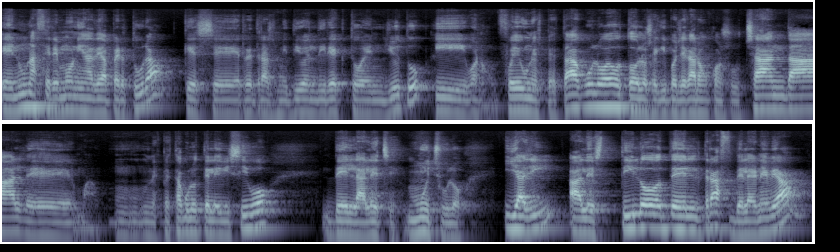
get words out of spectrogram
en una ceremonia de apertura que se retransmitió en directo en YouTube y bueno, fue un espectáculo, todos los equipos llegaron con su chándal, eh, un espectáculo televisivo de la leche, muy chulo. Y allí, al estilo del draft de la NBA,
